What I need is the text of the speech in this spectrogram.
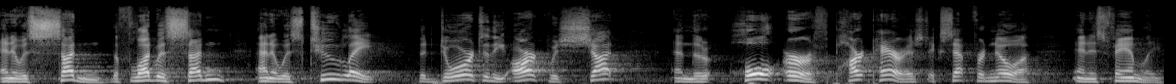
And it was sudden. The flood was sudden and it was too late. The door to the ark was shut and the whole earth part perished except for Noah and his family.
